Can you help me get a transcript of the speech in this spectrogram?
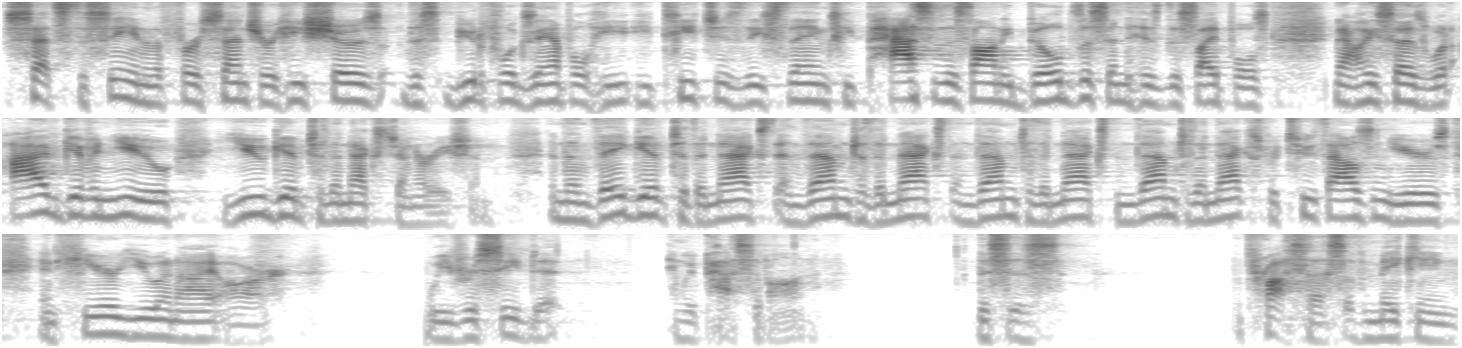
sets the scene in the first century. He shows this beautiful example. He, he teaches these things. He passes this on. He builds this into his disciples. Now he says, What I've given you, you give to the next generation. And then they give to the next, and them to the next, and them to the next, and them to the next for 2,000 years. And here you and I are. We've received it and we pass it on. This is the process of making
